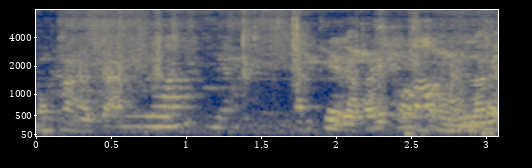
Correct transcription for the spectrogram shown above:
ต้องข้างอาจารย์แล้วไง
